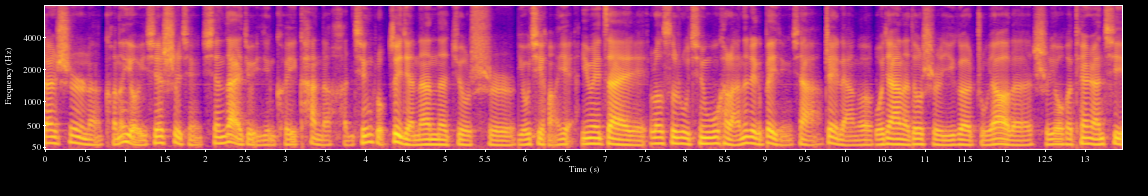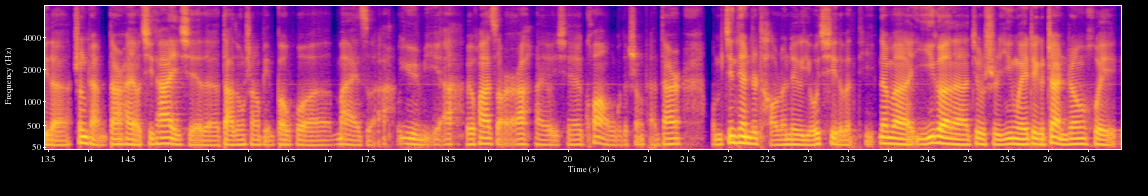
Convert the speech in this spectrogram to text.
但是呢，可能有一些事情现在就已经可以看得很清楚。最简单的就是油气行业，因为在俄罗斯入侵乌克兰的这个背景下，这两个国家呢都是一个主要的石油和天然气的生产。当然还有其他一些的大宗商品，包括麦子啊、玉米啊、葵花籽儿啊，还有一些矿物的生产。当然，我们今天只讨论这个油气的问题。那么一个呢，就是因为这个战争会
